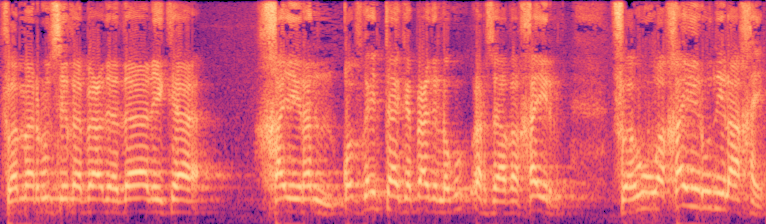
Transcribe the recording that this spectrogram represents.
Faman rusiqa bacda dalika khayran qofka intaa ka bacdi lagu arsaaqa khayr fa huwa khayru ilaa khayr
